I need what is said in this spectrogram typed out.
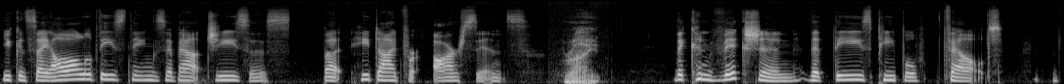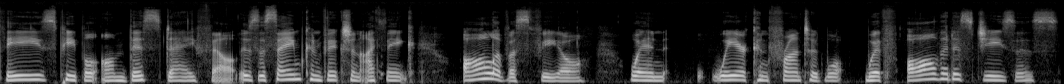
You can say all of these things about Jesus, but he died for our sins. Right. The conviction that these people felt, these people on this day felt, is the same conviction I think all of us feel when we are confronted with all that is Jesus,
